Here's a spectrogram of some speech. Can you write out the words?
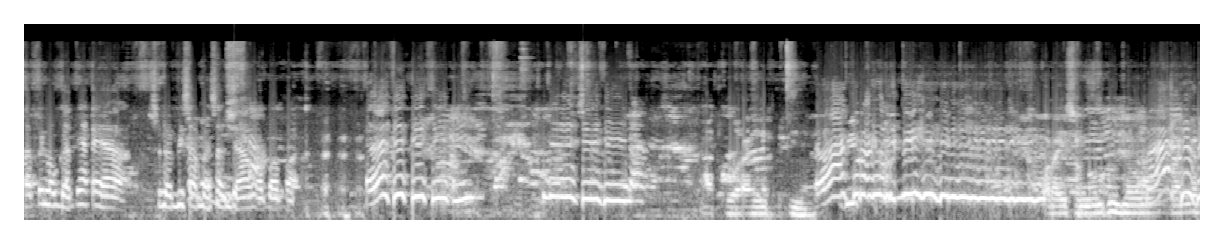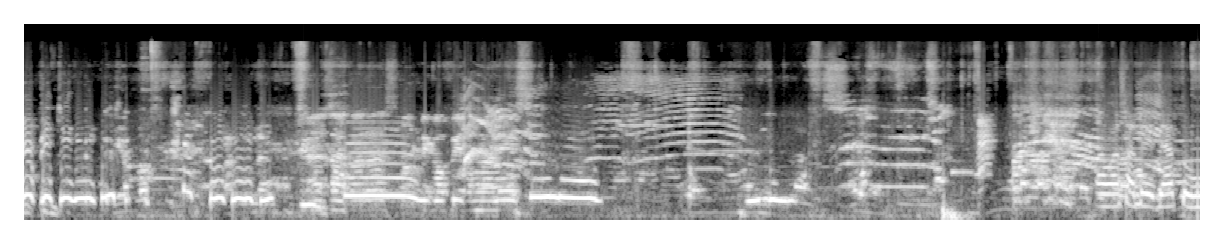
Tapi logatnya kayak sudah bisa bahasa Jawa, Bapak. aku orang ngerti. Wah, kurang ngerti. Orang iso ngomong Jawa orang ngerti. Teh manis. Awas adek jatuh.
